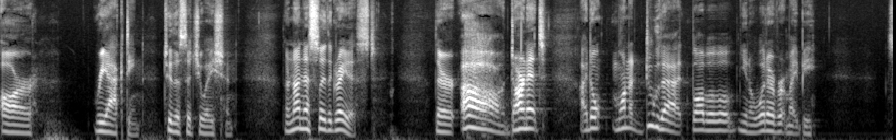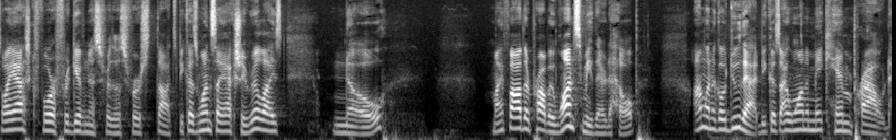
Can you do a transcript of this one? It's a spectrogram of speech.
are reacting to the situation. They're not necessarily the greatest. They're, oh, darn it, I don't want to do that, blah, blah, blah, you know, whatever it might be. So I ask for forgiveness for those first thoughts because once I actually realized, no, my father probably wants me there to help. I'm going to go do that because I want to make him proud.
